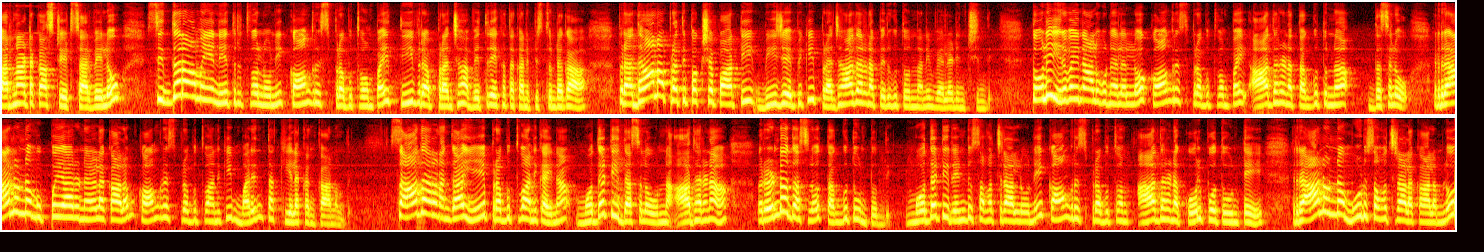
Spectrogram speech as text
Karnataka state సర్వేలో సిద్ధరామయ్య నేతృత్వంలోని కాంగ్రెస్ ప్రభుత్వంపై తీవ్ర ప్రజా వ్యతిరేకత కనిపిస్తుండగా ప్రధాన ప్రతిపక్ష పార్టీ బీజేపీకి ప్రజాదరణ పెరుగుతోందని వెల్లడించింది. తొలి ఇరవై నాలుగు నెలల్లో కాంగ్రెస్ ప్రభుత్వం ప్రభుత్వంపై ఆదరణ తగ్గుతున్న దశలో రానున్న ముప్పై ఆరు నెలల కాలం కాంగ్రెస్ ప్రభుత్వానికి మరింత కీలకం కానుంది. సాధారణంగా ఏ ప్రభుత్వానికైనా మొదటి దశలో ఉన్న ఆదరణ రెండో దశలో తగ్గుతూ ఉంటుంది. మొదటి రెండు సంవత్సరాల్లోనే కాంగ్రెస్ ప్రభుత్వం ఆదరణ కోల్పోతూ ఉంటే రానున్న మూడు సంవత్సరాల కాలంలో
